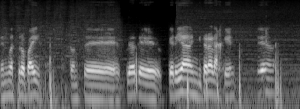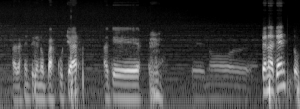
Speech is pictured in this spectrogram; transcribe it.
en nuestro país. Entonces, creo que quería invitar a la gente, a la gente que nos va a escuchar, a que, que no- estén atentos,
